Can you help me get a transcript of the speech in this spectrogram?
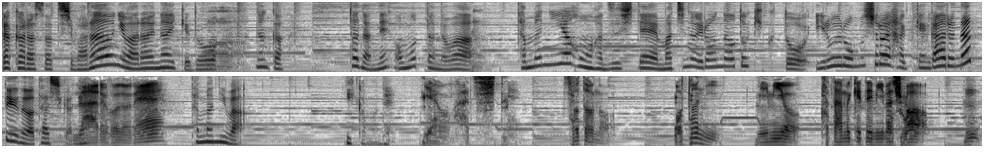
だからさ私笑うに笑えないけど、うん。なんかただね思ったのは、うんたまにイヤホン外して街のいろんな音聞くといろいろ面白い発見があるなっていうのは確かね。なるほどね。たまにはいいかもね。イヤホン外して外の音に耳を傾けてみましょう。うん。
